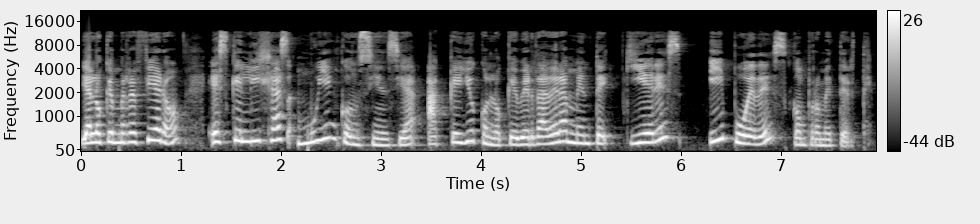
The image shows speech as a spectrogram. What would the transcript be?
Y a lo que me refiero es que elijas muy en conciencia aquello con lo que verdaderamente quieres y puedes comprometerte.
